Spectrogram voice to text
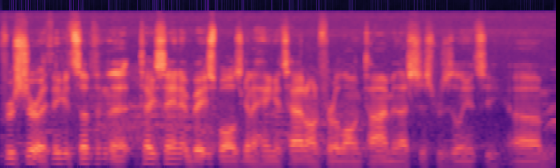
For sure, I think it's something that Texas A&M baseball is going to hang its hat on for a long time, and that's just resiliency. Um,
